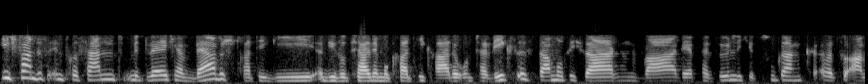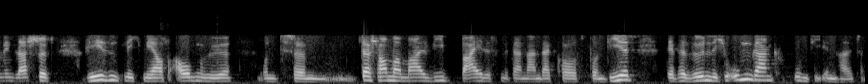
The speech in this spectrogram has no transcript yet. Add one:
Ich fand es interessant, mit welcher Werbestrategie die Sozialdemokratie gerade unterwegs ist. Da muss ich sagen, war der persönliche Zugang äh, zu Armin Laschet wesentlich mehr auf Augenhöhe. Und ähm, da schauen wir mal, wie beides miteinander korrespondiert, der persönliche Umgang und die Inhalte.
